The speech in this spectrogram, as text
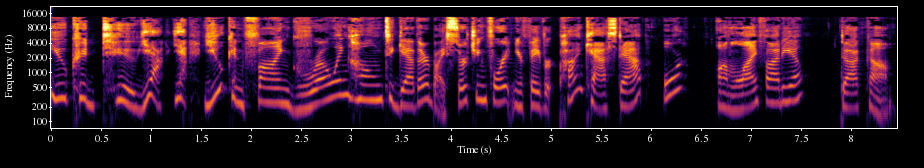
you could too. Yeah. Yeah. You can find Growing Home Together by searching for it in your favorite podcast app or on lifeaudio.com.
